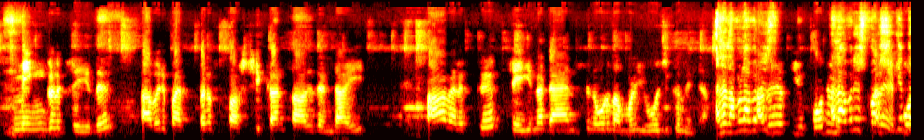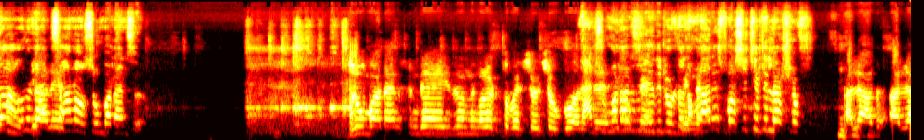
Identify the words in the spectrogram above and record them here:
മിങ്കിൾ ചെയ്ത് അവർ പരസ്പരം സ്പർശിക്കാൻ സാധ്യത ഉണ്ടായി ആ നിലയ്ക്ക് ചെയ്യുന്ന ഡാൻസിനോട് നമ്മൾ യോജിക്കുന്നില്ല. അല്ല നമ്മൾ ഡാൻസ് സൂംബ ഡാൻസിന്റെ ഇത് നിങ്ങൾ എടുത്തു പരിശോധിച്ച് നോക്കൂ. ഞാൻ അതിന്റെ സൂംബ ഡാൻസ് ഇതൊക്കെ. ചെയ്തിട്ടുണ്ട്. നമ്മൾ ആരും സ്പർശിച്ചിട്ടില്ല അല്ല അത് അല്ല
